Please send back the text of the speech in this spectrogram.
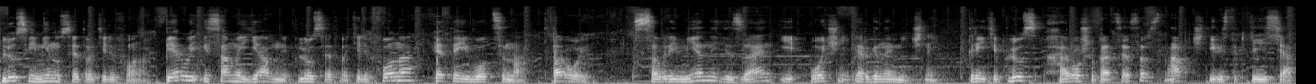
Плюсы и минусы этого телефона. Первый и самый явный плюс этого телефона – это его цена. Второй – современный дизайн и очень эргономичный. Третий плюс – хороший процессор Snap 450.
